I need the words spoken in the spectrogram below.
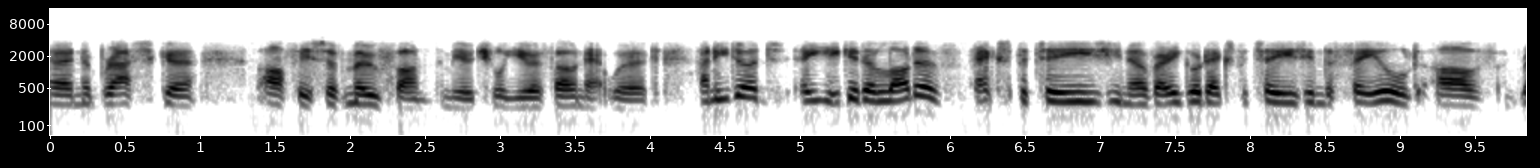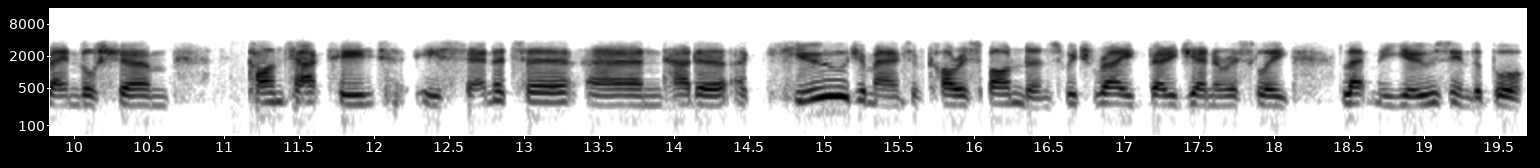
uh, Nebraska office of MUFON, the Mutual UFO Network, and he did he did a lot of expertise, you know, very good expertise in the field of Rendlesham. Contacted his senator and had a, a huge amount of correspondence, which Ray very generously let me use in the book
